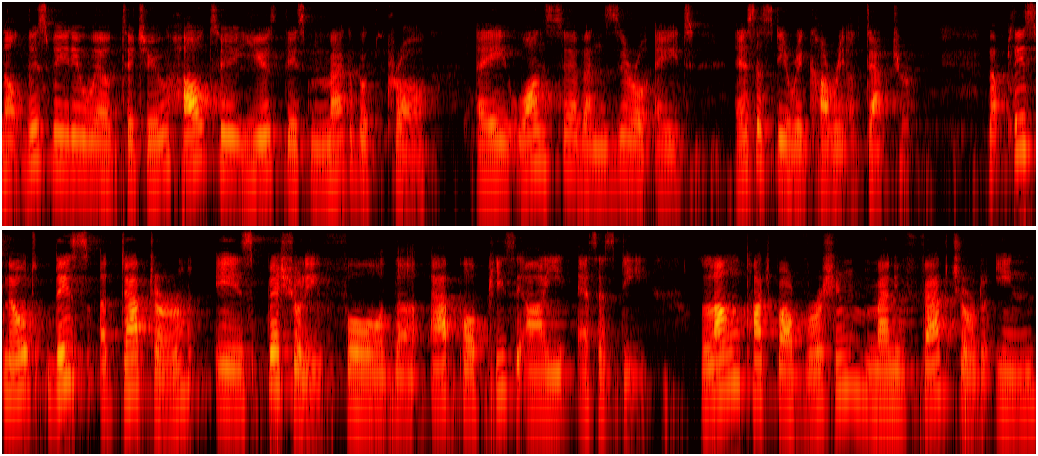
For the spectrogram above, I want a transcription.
Now this video will teach you how to use this MacBook Pro A1708 SSD recovery adapter. Now please note this adapter is specially for the Apple PCIe SSD non touch bar version manufactured in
